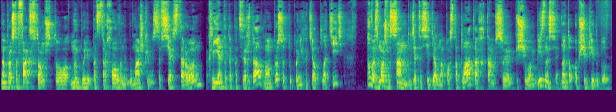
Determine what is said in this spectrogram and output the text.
но просто факт в том, что мы были подстрахованы бумажками со всех сторон. Клиент это подтверждал, но он просто тупо не хотел платить. Ну, возможно, сам где-то сидел на постоплатах, там, в своем пищевом бизнесе, но это общепит был.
